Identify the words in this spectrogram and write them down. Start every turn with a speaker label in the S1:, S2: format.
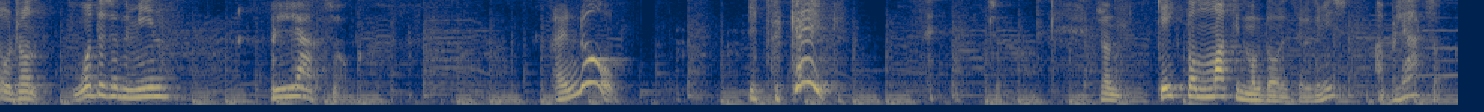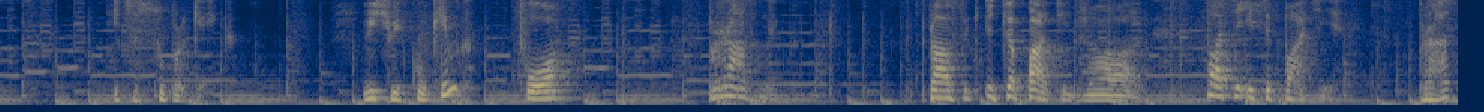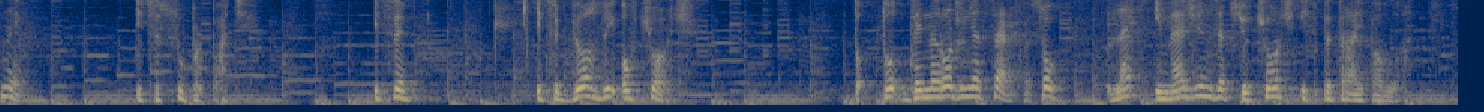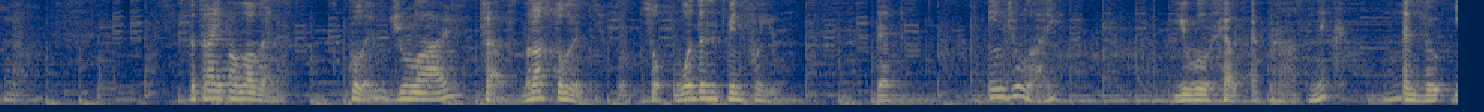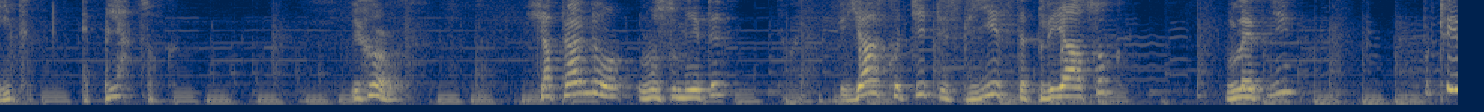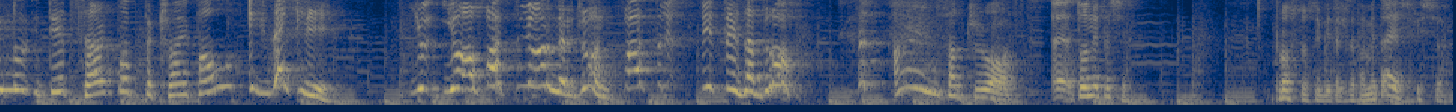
S1: So, John, what does it mean? Пляцок.
S2: I know. It's a cake.
S1: John, кейк то мафін в Макдональдсі, розумієш? А пляцок it's a super cake. Which we cooking for праздник.
S2: Plastic, it's a party.
S1: John, party it's a party. Праздник it's a super party. It's a it's a birthday of church. То, то день народження церкви. So, let's imagine that your church is Петра і Павла. Петра і Павла when? Коли?
S2: July.
S1: 12, 12 липня. So, what does it mean for you? That in July you will have a праздник and will eat a пляцок.
S2: Ігор, я правильно розуміти? Я хотіти з'їсти пляцок в липні. Потрібно йти церква Петра і Павла?
S1: Exactly! You, you are fast learner, John! Fast learner! Ти, ти задрот!
S2: I'm задрот.
S1: Е, то не пиши. Просто собі так запам'ятаєш і все.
